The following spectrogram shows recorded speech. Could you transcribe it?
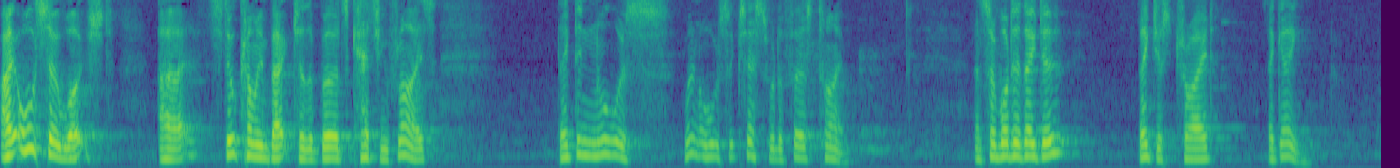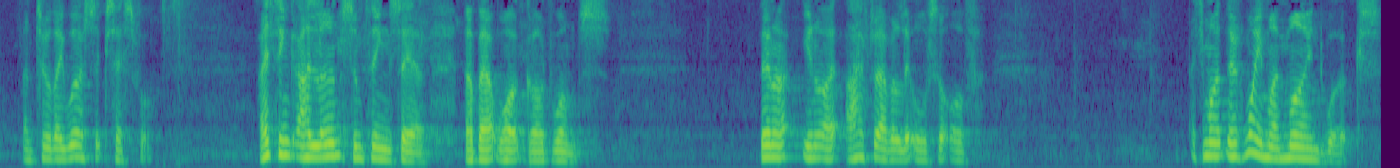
I also watched, uh, still coming back to the birds catching flies, they didn't always, weren't always successful the first time. And so what did they do? They just tried again until they were successful. I think I learned some things there about what God wants. Then, I, you know, I have to have a little sort of that's my, the way my mind works.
